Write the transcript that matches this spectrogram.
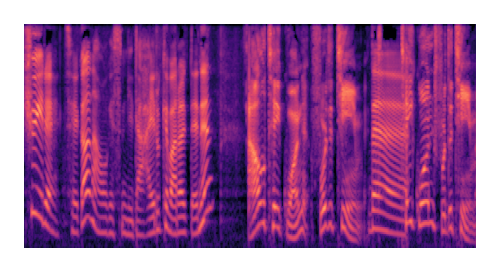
휴일에 제가 나오겠습니다. 이렇게 말할 때는, I'll take one for the team. 네. Take one for the team.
